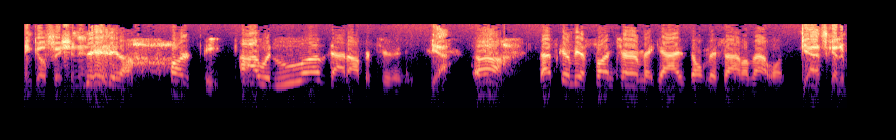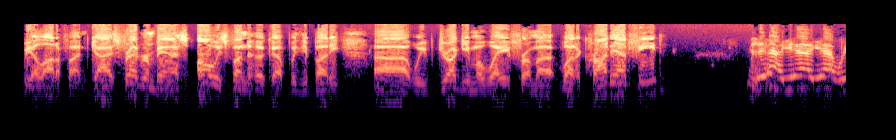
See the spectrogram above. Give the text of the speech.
and go fishing in there. in a heartbeat. I would love that opportunity. Yeah. Oh, that's going to be a fun tournament, guys. Don't miss out on that one. Yeah, it's going to be a lot of fun. Guys, Fred Roumbanis, always fun to hook up with you, buddy. Uh, we've drug him away from a, what, a crawdad feed? Yeah, yeah, yeah. We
